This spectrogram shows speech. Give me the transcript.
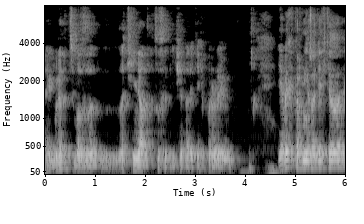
jak budete třeba začínat, co se týče tady těch prodejů? Já bych v první řadě chtěl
